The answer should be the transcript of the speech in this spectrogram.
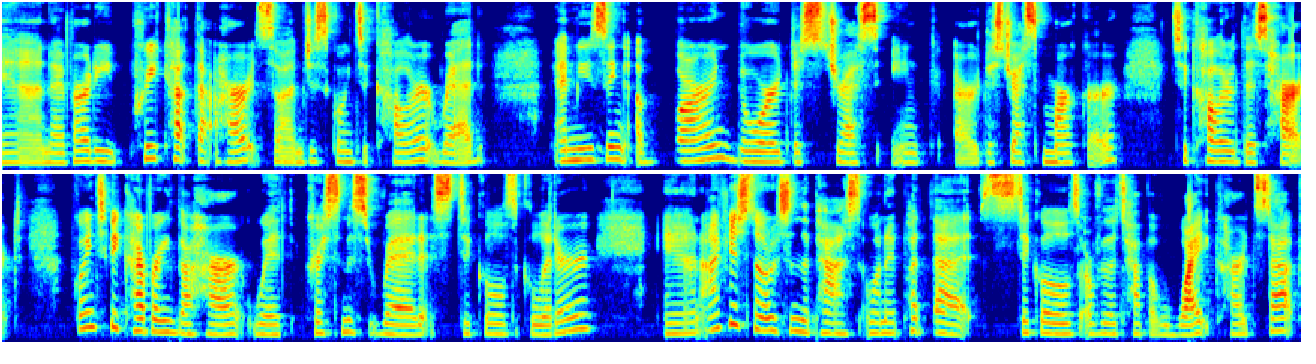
and I've already pre-cut that heart so I'm just going to color it red. I'm using a barn door distress ink or distress marker to color this heart. I'm going to be covering the heart with Christmas red Stickles glitter and I've just noticed in the past when I put that Stickles over the top of white cardstock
